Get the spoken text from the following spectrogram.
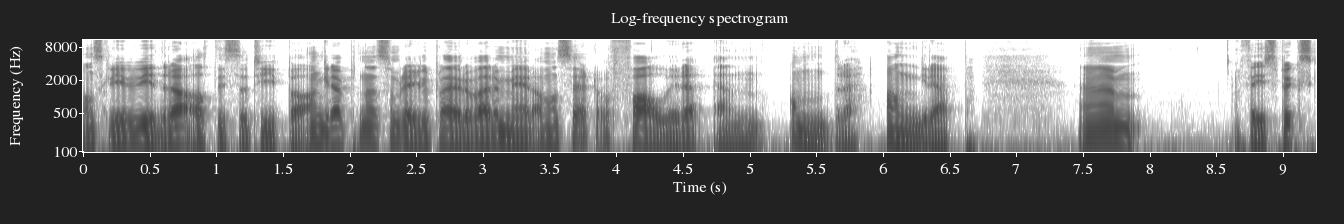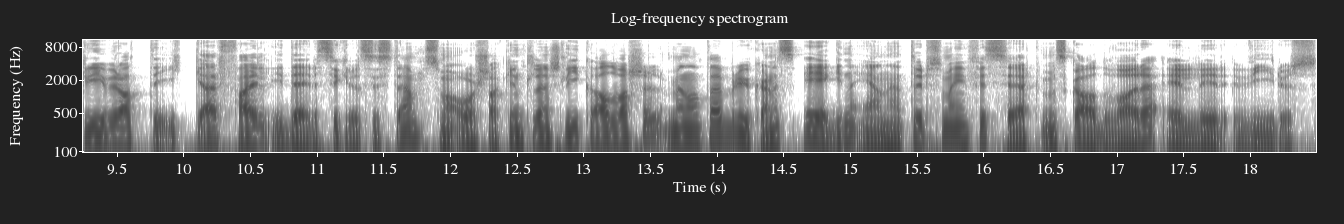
Han skriver videre at disse type angrepene som regel pleier å være mer avansert og farligere enn andre angrep. Um, Facebook skriver at det ikke er feil i deres sikkerhetssystem som er årsaken til en slik advarsel, men at det er brukernes egne enheter som er infisert med skadevare eller virus.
